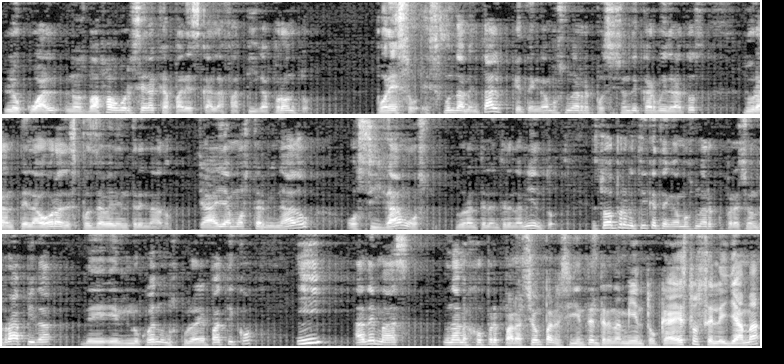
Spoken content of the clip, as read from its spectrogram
lo cual nos va a favorecer a que aparezca la fatiga pronto. Por eso es fundamental que tengamos una reposición de carbohidratos durante la hora después de haber entrenado, ya hayamos terminado o sigamos durante el entrenamiento. Esto va a permitir que tengamos una recuperación rápida del glucógeno muscular hepático y además una mejor preparación para el siguiente entrenamiento, que a esto se le llama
